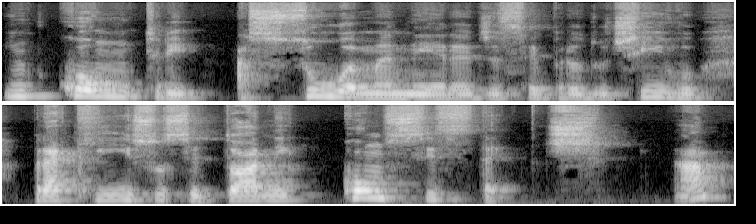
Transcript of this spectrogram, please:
Encontre a sua maneira de ser produtivo para que isso se torne consistente. Tá?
